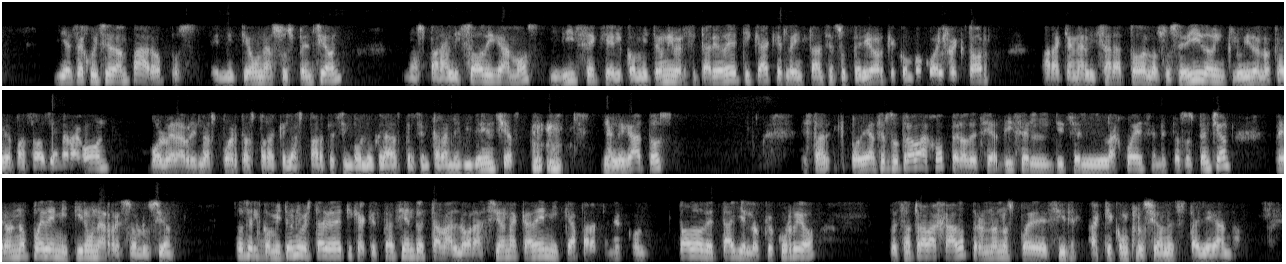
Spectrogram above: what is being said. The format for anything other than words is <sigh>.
Y ese juicio de amparo, pues, emitió una suspensión nos paralizó, digamos, y dice que el Comité Universitario de Ética, que es la instancia superior que convocó el rector para que analizara todo lo sucedido, incluido lo que había pasado allá en Aragón, volver a abrir las puertas para que las partes involucradas presentaran evidencias <clears throat> y alegatos. Está, podía hacer su trabajo, pero decía, dice, el, dice la juez en esta suspensión, pero no puede emitir una resolución. Entonces el Comité Universitario de Ética que está haciendo esta valoración académica para tener con todo detalle lo que ocurrió, pues ha trabajado, pero no nos puede decir a qué conclusiones está llegando.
